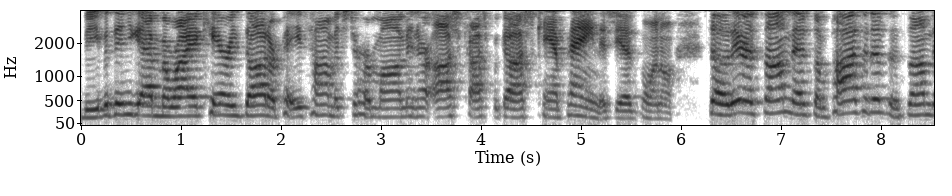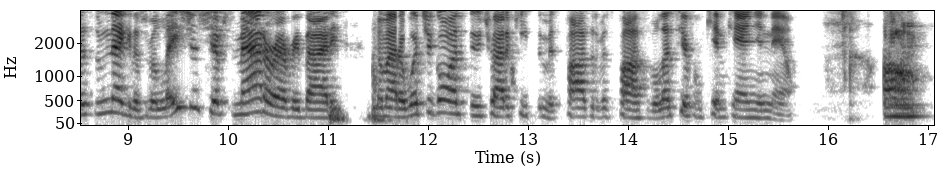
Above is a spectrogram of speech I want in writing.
be. But then you got Mariah Carey's daughter pays homage to her mom in her OshKosh B'gosh campaign that she has going on. So there are some there's some positives and some there's some negatives. Relationships matter, everybody. No matter what you're going through, try to keep them as positive as possible. Let's hear from Kim Canyon now. Um,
